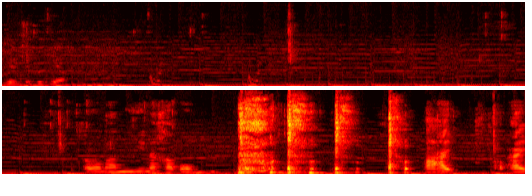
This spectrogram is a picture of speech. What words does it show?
เดียวเก็บเดียว ก็ประมาณนี้นะครับผมตายขออภัย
